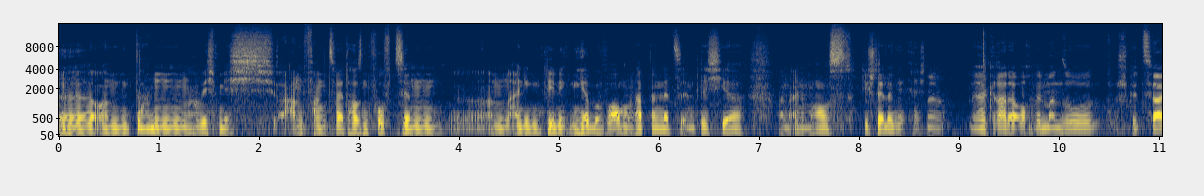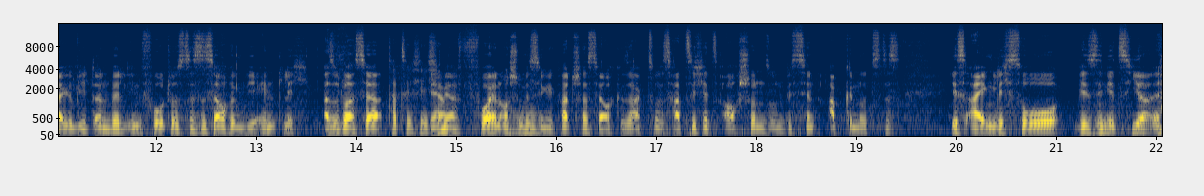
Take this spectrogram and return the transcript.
Äh, und dann habe ich mich Anfang 2015 äh, an einigen Kliniken hier beworben und habe dann letztendlich hier an einem Haus die Stelle gekriegt. Ja. Naja, gerade auch wenn man so Spezialgebiet dann Berlin-Fotos, das ist ja auch irgendwie endlich. Also du hast ja, Tatsächlich, wir haben ja. ja vorhin auch schon ein bisschen gequatscht, hast ja auch gesagt, so es hat sich jetzt auch schon so ein bisschen abgenutzt. Das ist eigentlich so, wir sind jetzt hier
